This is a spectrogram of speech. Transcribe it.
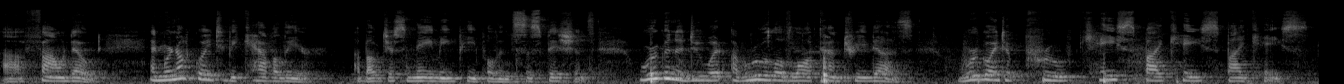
uh, found out. And we're not going to be cavalier about just naming people and suspicions. We're going to do what a rule of law country does. We're going to prove case by case by case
